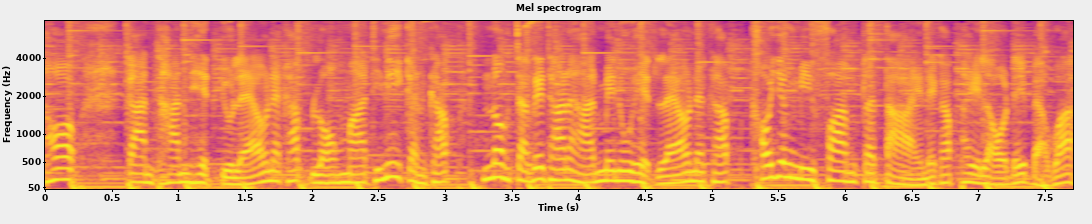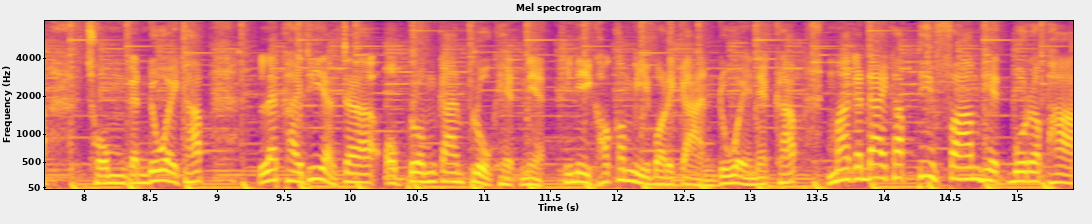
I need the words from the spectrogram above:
ชอบการทานเห็ดอยู่แล้วนะครับลองมาที่นี่กันครับนอกจากได้ทานอาหารเมนูเห็ดแล้วนะครับเขายังมีฟาร์มกระต่ายนะครับให้เราได้แบบว่า ชมกันด้วยครับ และใครที่อยากจะอบรมการปลูกเห็ดเนี่ยที่นี่เขาก็มีบริการด้วยนะครับ มากันได้ครับที่ฟาร์มเห็ดบุรพา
